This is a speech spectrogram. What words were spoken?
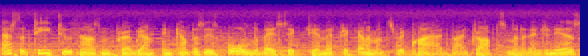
As the T2000 program encompasses all the basic geometric elements required by draftsmen and engineers,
